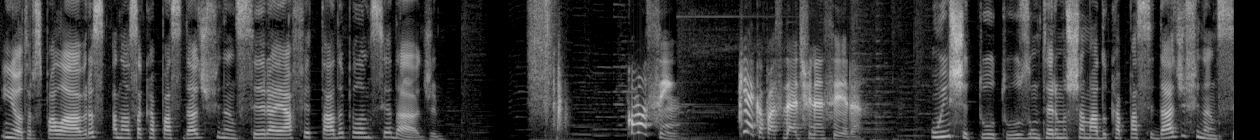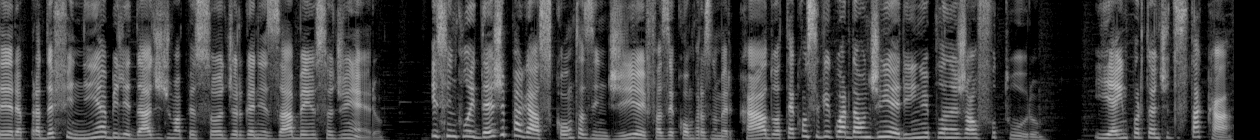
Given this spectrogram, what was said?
Em outras palavras, a nossa capacidade financeira é afetada pela ansiedade. Como assim? O que é capacidade financeira? O Instituto usa um termo chamado capacidade financeira para definir a habilidade de uma pessoa de organizar bem o seu dinheiro. Isso inclui desde pagar as contas em dia e fazer compras no mercado, até conseguir guardar um dinheirinho e planejar o futuro. E é importante destacar:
